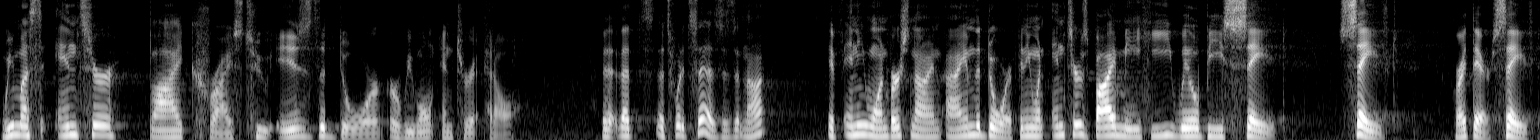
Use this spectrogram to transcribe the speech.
We must enter by Christ, who is the door, or we won't enter at all. That's, that's what it says, is it not? if anyone, verse 9, I am the door. If anyone enters by me, he will be saved. Saved. Right there, saved.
